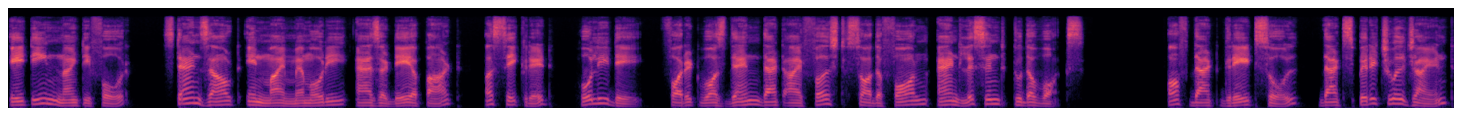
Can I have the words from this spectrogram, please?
1894, stands out in my memory as a day apart, a sacred, holy day, for it was then that I first saw the form and listened to the voice of that great soul, that spiritual giant,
